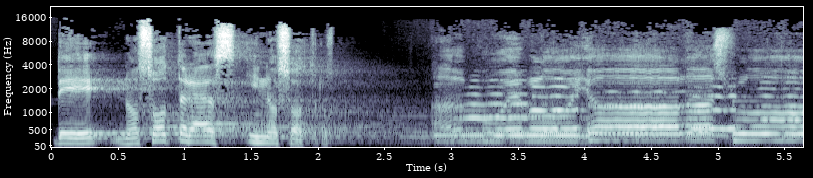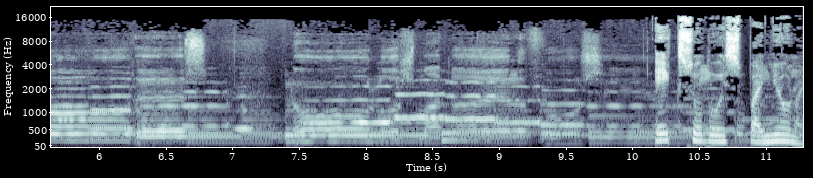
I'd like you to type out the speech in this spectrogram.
de nosotras y nosotros. Al pueblo y a las flores no los mata el fusil. Éxodo español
